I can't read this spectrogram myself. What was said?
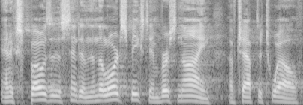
and exposes his sin to him. Then the Lord speaks to him, verse 9 of chapter 12.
